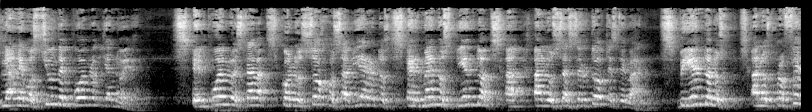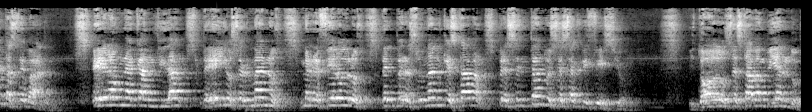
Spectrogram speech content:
La devoción del pueblo ya no era. El pueblo estaba con los ojos abiertos, hermanos, viendo a, los sacerdotes de Baal, viendo a los, a los profetas de Baal. Era una cantidad de ellos, hermanos, me refiero de los, del personal que estaban presentando ese sacrificio. Y todos estaban viendo.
